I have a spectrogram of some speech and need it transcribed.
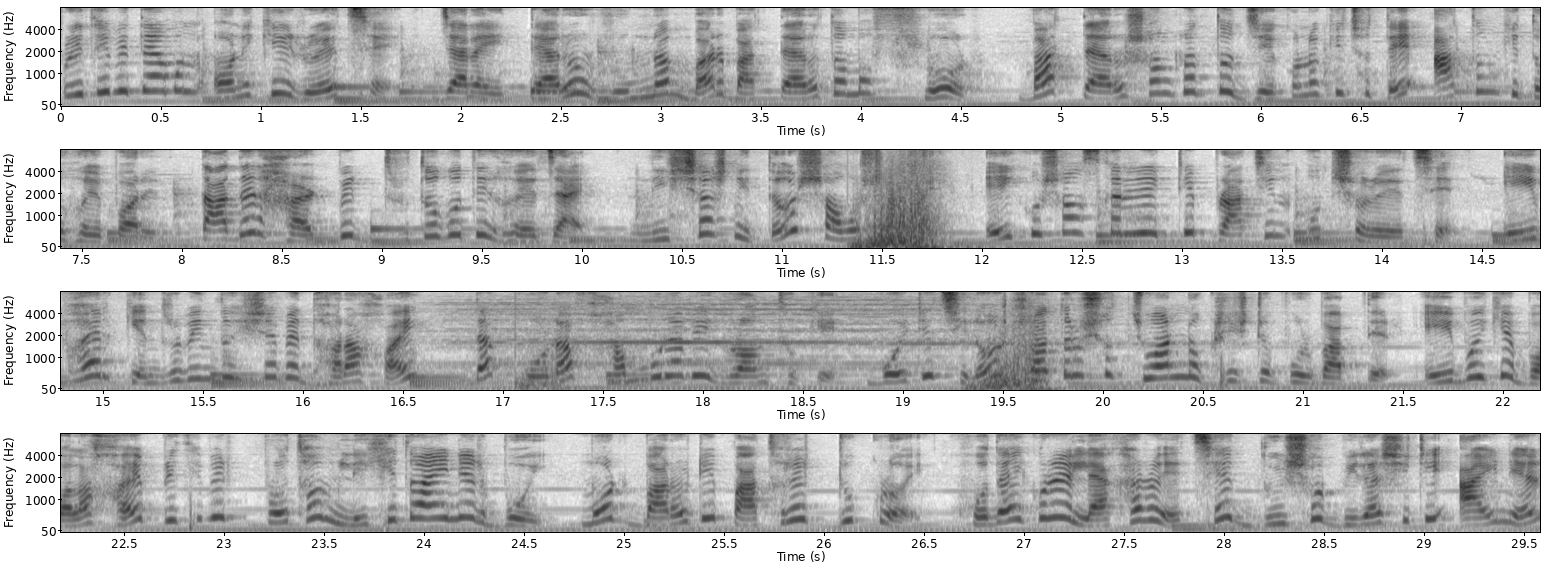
পৃথিবীতে এমন অনেকেই রয়েছে যারা এই তেরো রুম নাম্বার বা তেরোতম ফ্লোর বা তেরো সংক্রান্ত যে কোনো কিছুতে আতঙ্কিত হয়ে পড়েন। তাদের হার্টবিট দ্রুতগতির হয়ে যায়। নিঃশ্বাস নিতেও সমস্যা হয়। এই কুসংস্কারের একটি প্রাচীন উৎস রয়েছে। এই ভয়ের কেন্দ্রবিন্দু হিসেবে ধরা হয় দ্য কোড অফ হাম্বুরাবি গ্রন্থকে। বইটি ছিল সতেরোশো চুয়ান্ন খ্রিস্টপূর্বাব্দের। এই বইকে বলা হয় পৃথিবীর প্রথম লিখিত আইনের বই। মোট বারোটি পাথরের টুকরোয়। খোদাই করে লেখা রয়েছে দুইশো বিরাশিটি আইনের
